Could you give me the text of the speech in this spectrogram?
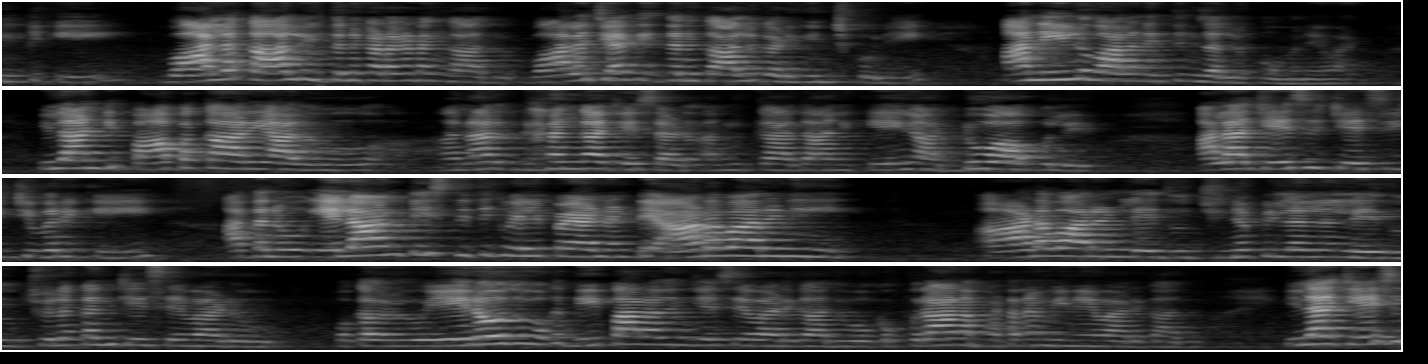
ఇంటికి వాళ్ళ కాళ్ళు ఇతను కడగడం కాదు వాళ్ళ చేత ఇతని కాళ్ళు కడిగించుకొని ఆ నీళ్ళు వాళ్ళ నెత్తిని చల్లుకోమనేవాడు ఇలాంటి పాపకార్యాలు అనర్ఘంగా చేశాడు. ఇంకా దానికి ఏమి అడ్డు ఆపు లేదు. అలా చేసి చేసి చివరికి అతను ఎలాంటి స్థితికి వెళ్ళిపోయాడంటే ఆడవారిని ఆడవారని లేదు చిన్నపిల్లలని లేదు చులకం చేసేవాడు ఒక ఏ రోజు ఒక దీపారాధన చేసేవాడు కాదు ఒక పురాణ పఠనం వినేవాడు కాదు. ఇలా చేసి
